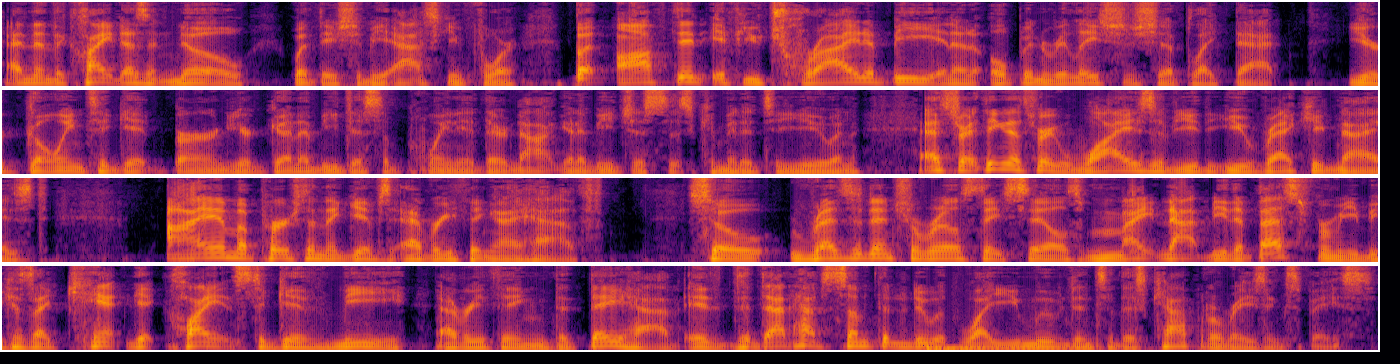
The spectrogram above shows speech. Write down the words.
And then the client doesn't know what they should be asking for. But often if you try to be in an open relationship like that, you're going to get burned. You're going to be disappointed. They're not going to be just as committed to you. And Esther, I think that's very wise of you that you recognized I am a person that gives everything I have. So residential real estate sales might not be the best for me because I can't get clients to give me everything that they have. Is, did that have something to do with why you moved into this capital raising space?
